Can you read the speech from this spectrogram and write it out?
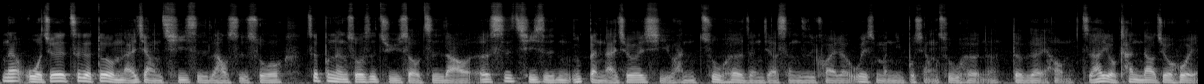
那我觉得这个对我们来讲，其实老实说，这不能说是举手之劳，而是其实你本来就会喜欢祝贺人家生日快乐，为什么你不想祝贺呢？对不对哈？只要有看到就会，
